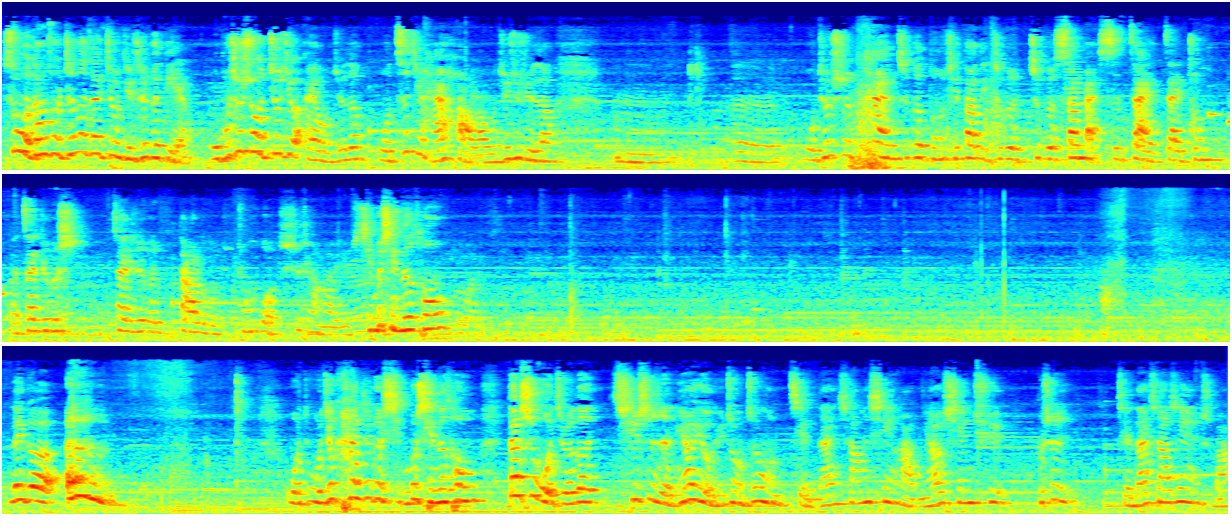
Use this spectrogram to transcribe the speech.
所以我当时真的在纠结这个点。我不是说纠结，哎，我觉得我自己还好了，我就是觉得，嗯。呃，我就是看这个东西到底这个这个三百四在在中呃在这个在这个大陆中国市场啊行不行得通？那个，我我就看这个行不行得通。但是我觉得其实人要有一种这种简单相信哈，你要先去不是简单相信什么，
